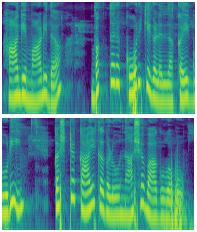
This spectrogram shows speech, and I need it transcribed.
ಹಾಗೆ ಮಾಡಿದ ಭಕ್ತರ ಕೋರಿಕೆಗಳೆಲ್ಲ ಕೈಗೂಡಿ ಕಷ್ಟ ಕಾಯಕಗಳು ನಾಶವಾಗುವವು.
